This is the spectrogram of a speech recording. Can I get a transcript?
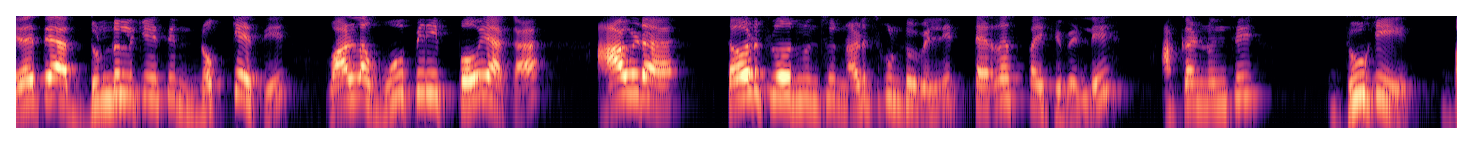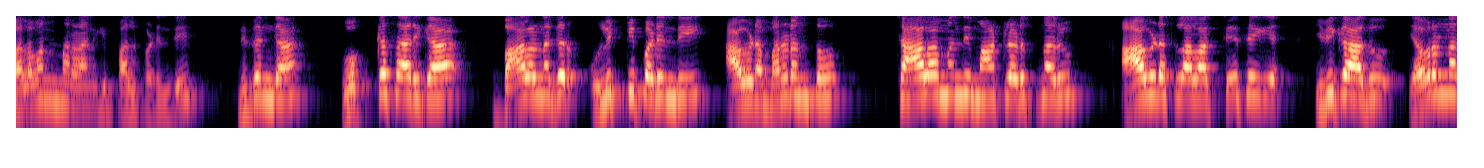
ఏదైతే ఆ దుండులకేసి నొక్కేసి వాళ్ళ ఊపిరి పోయాక ఆవిడ థర్డ్ ఫ్లోర్ నుంచి నడుచుకుంటూ వెళ్ళి టెర్రస్ పైకి వెళ్ళి అక్కడి నుంచి దూకి బలవన్మరణానికి పాల్పడింది. నిజంగా ఒక్కసారిగా బాలనగర్ ఉలిక్కి పడింది ఆవిడ మరణంతో. చాలామంది మాట్లాడుతున్నారు ఆవిడ అసలు అలా చేసే ఇది కాదు ఎవరన్నా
